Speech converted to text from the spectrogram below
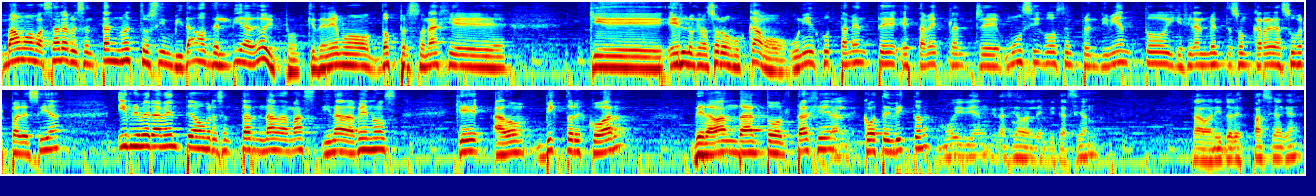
vamos a pasar a presentar nuestros invitados del día de hoy, porque tenemos dos personajes que es lo que nosotros buscamos, unir justamente esta mezcla entre músicos, emprendimiento y que finalmente son carreras súper parecidas. Y primeramente vamos a presentar nada más y nada menos que a don Víctor Escobar de la banda Alto Voltaje. ¿Cómo estás, Víctor? Muy bien, gracias por la invitación. Está bonito el espacio acá.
